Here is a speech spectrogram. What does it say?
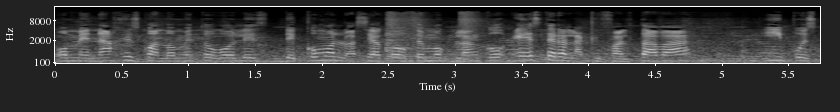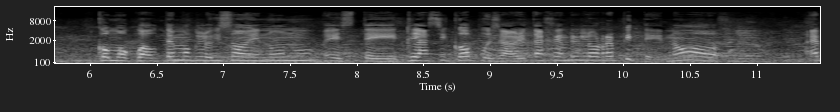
homenajes cuando meto goles de cómo lo hacía Cuauhtémoc Blanco. Esta era la que faltaba y pues como Cuauhtémoc lo hizo en un este clásico, pues ahorita Henry lo repite, ¿no? Eh,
